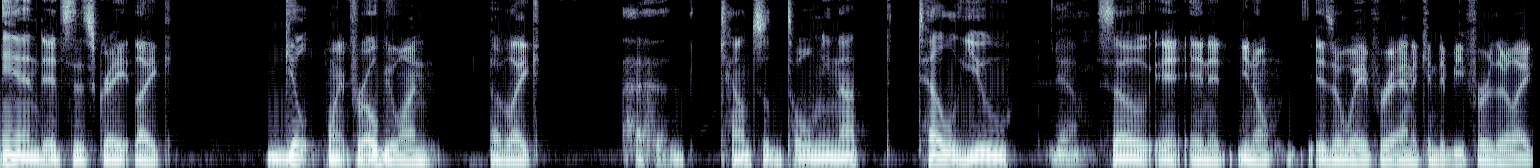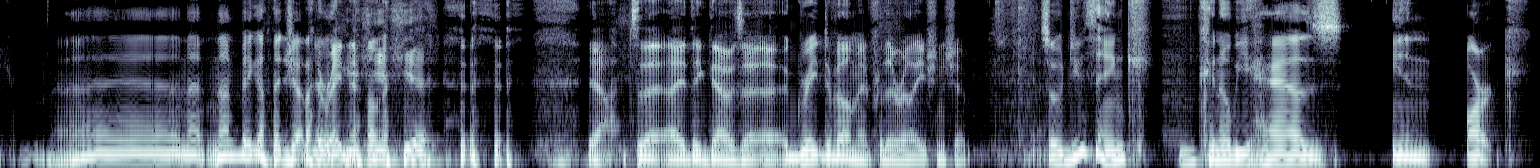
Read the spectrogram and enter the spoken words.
And it's this great like guilt point for Obi Wan of like, uh, Council told me not to tell you. Yeah. So, it, and it, you know, is a way for Anakin to be further like, uh, not, not big on the Jedi right now. yeah. Yeah, so that, I think that was a, a great development for their relationship. So, do you think Kenobi has an arc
